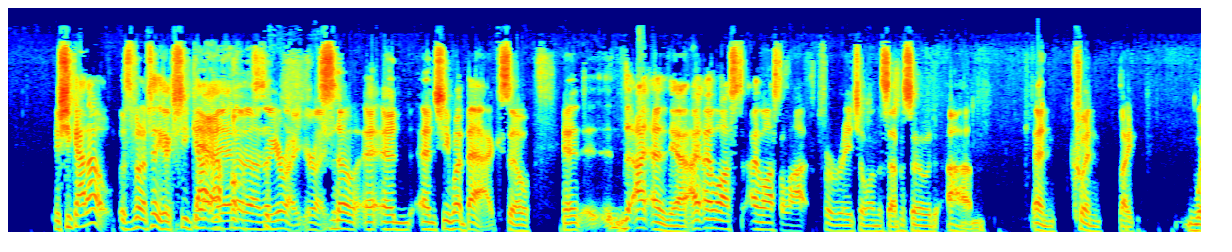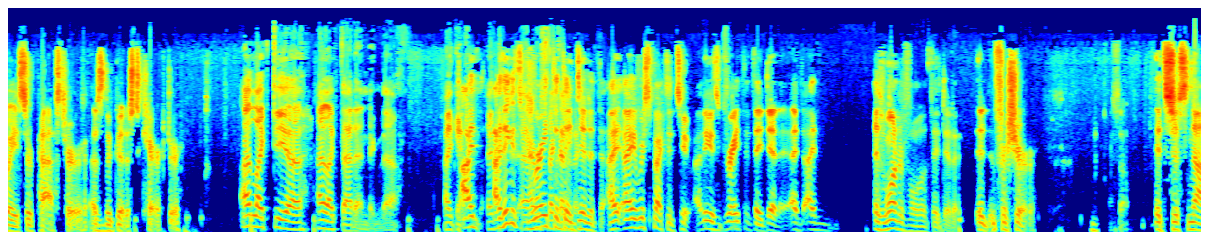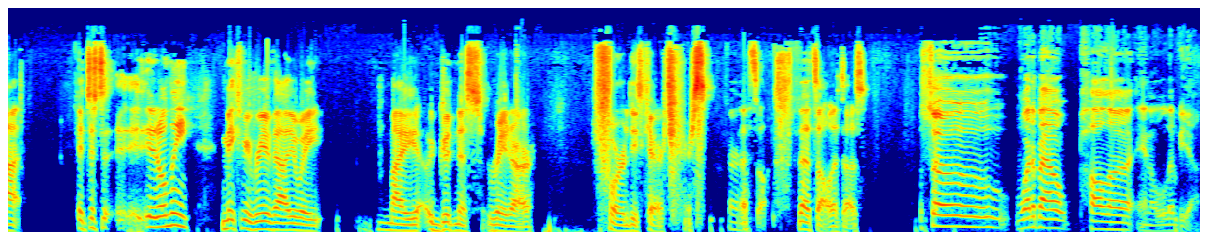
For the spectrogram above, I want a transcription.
She got out. That's what I'm saying. Like she got yeah, out. Yeah, no, no, no. You're right. You're right. So and and she went back. So and I, I yeah, I, I lost I lost a lot for Rachel in this episode. Um, and Quinn like way surpassed her as the goodest character. I like the uh, I like that ending though. I I, I, I think it's I great that, that they did it. I, I respect it too. I think it's great that they did it. I, I it's wonderful that they did it, it, for sure. So it's just not. It just it, it only makes me reevaluate my goodness radar for these characters. That's all. That's all it does. So, what about Paula and Olivia?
